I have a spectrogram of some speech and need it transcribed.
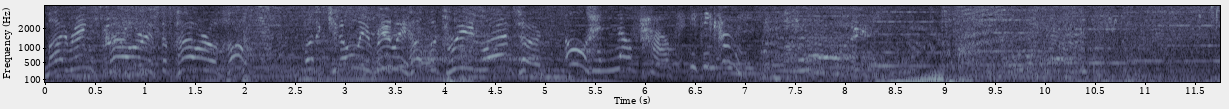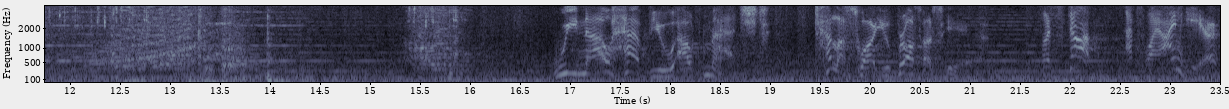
my ring's power is the power of hope, but it can only really help a Green Lantern. Oh, I love Hal. Is he coming? We now have you outmatched. Tell us why you brought us here. For stuff. That's why I'm here.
